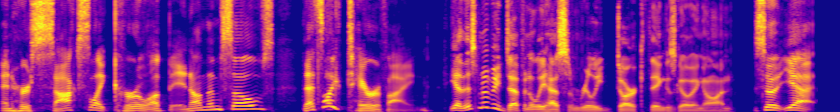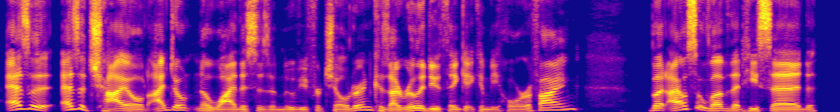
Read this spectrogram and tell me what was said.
and her socks like curl up in on themselves, that's like terrifying. Yeah, this movie definitely has some really dark things going on. So yeah, as a as a child, I don't know why this is a movie for children because I really do think it can be horrifying. But I also love that he said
